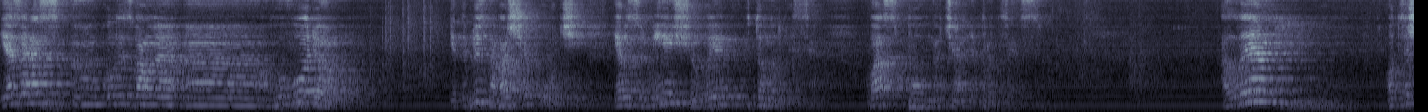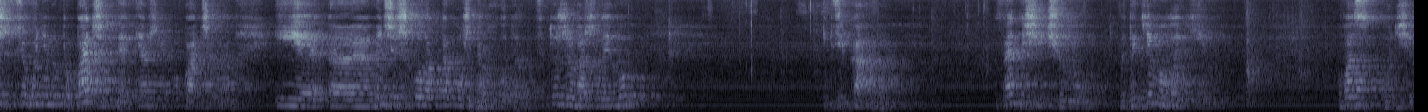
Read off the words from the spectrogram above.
Я зараз, коли з вами е, говорю, я дивлюсь на ваші очі. Я розумію, що ви втомилися. У вас був навчальний процес. Але оце, що сьогодні ви побачите, я вже його бачила. І е, в інших школах також проходила. Це дуже важливо і цікаво. Знаєте ще чому? Ви такі молоді. У вас очі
